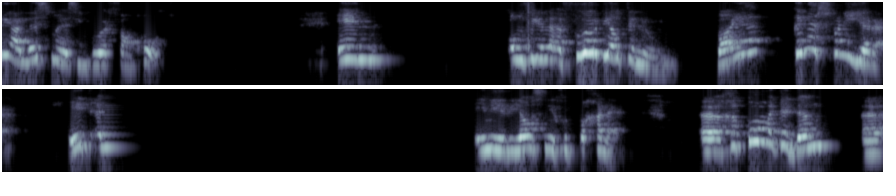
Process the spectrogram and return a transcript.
realisme is die woord van God. En om vir julle 'n voorbeeld te noem, baie kinders van die Here het in en die reëls nie goed begin het. Uh gekom met 'n ding, uh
